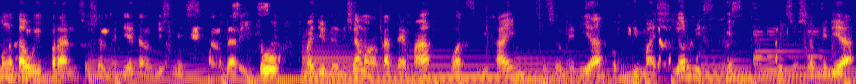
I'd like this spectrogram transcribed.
mengetahui peran sosial media dalam bisnis. Maka dari itu, Maju Indonesia mengangkat tema What's Behind Social Media, Optimize Your Business with Social Media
